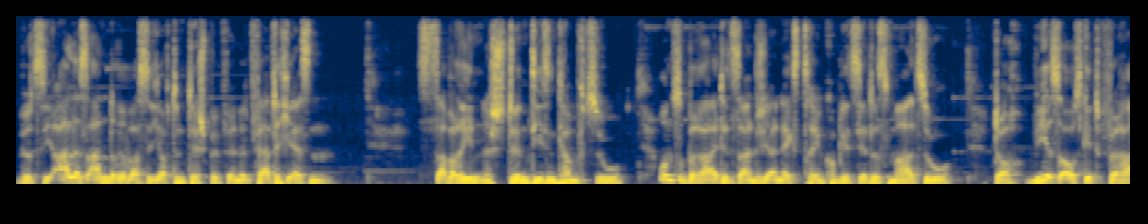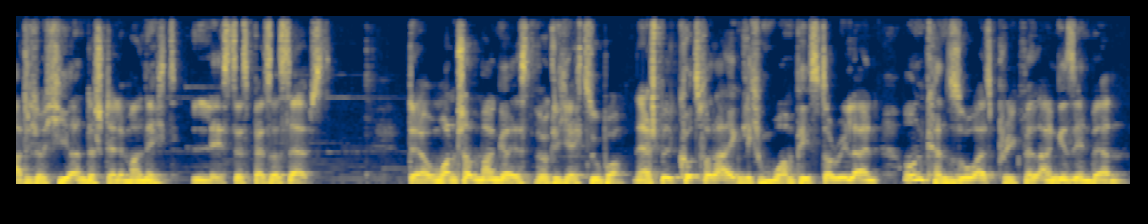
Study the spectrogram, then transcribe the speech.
wird sie alles andere, was sich auf dem Tisch befindet, fertig essen. Savarin stimmt diesen Kampf zu und so bereitet Sanji ein extrem kompliziertes Mahl zu. Doch wie es ausgeht verrate ich euch hier an der Stelle mal nicht, lest es besser selbst. Der One-Shot-Manga ist wirklich echt super. Er spielt kurz vor der eigentlichen One Piece Storyline und kann so als Prequel angesehen werden.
